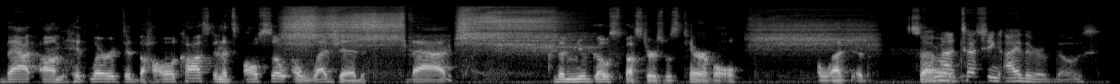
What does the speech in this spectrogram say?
that um, Hitler did the Holocaust, and it's also alleged that the new Ghostbusters was terrible. Alleged. So I'm not touching either of those.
